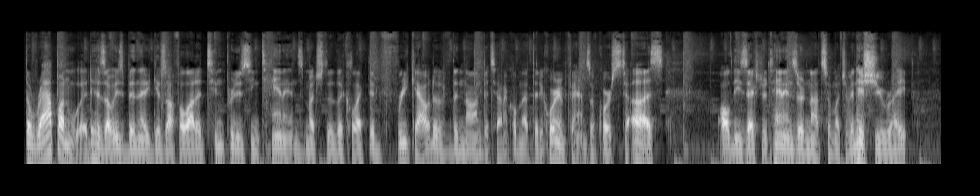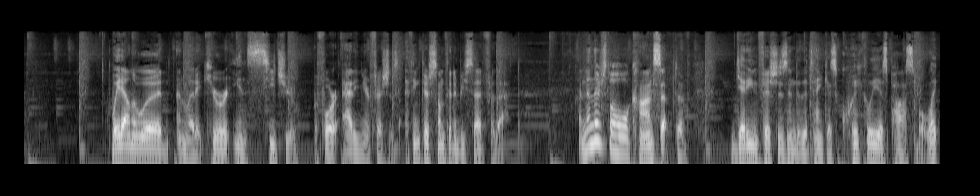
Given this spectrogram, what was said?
the rap on wood has always been that it gives off a lot of tint producing tannins, much to the collective freakout of the non botanical method aquarium fans. Of course, to us, all these extra tannins are not so much of an issue, right? Weigh down the wood and let it cure in situ before adding your fishes. I think there's something to be said for that. And then there's the whole concept of getting fishes into the tank as quickly as possible. Like,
